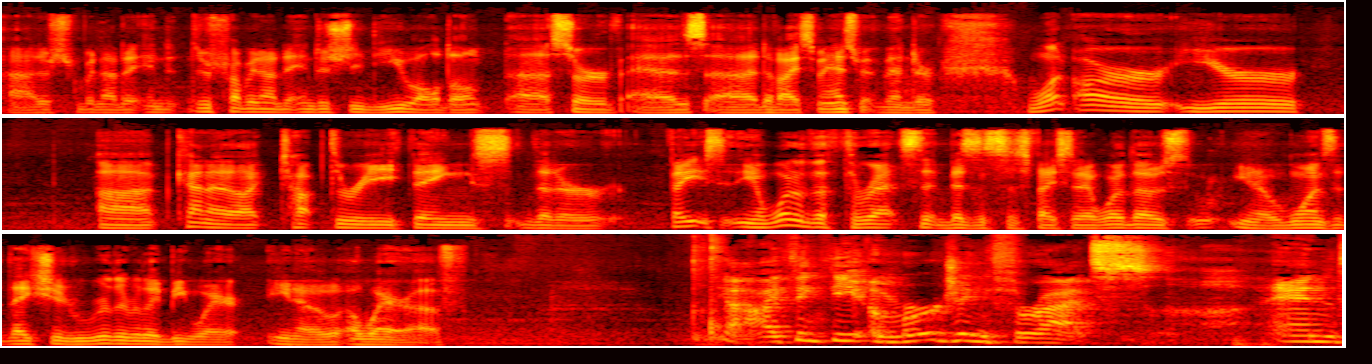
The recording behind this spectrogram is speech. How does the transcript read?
Uh, there's probably not a, there's probably not an industry that you all don't uh, serve as a device management vendor. What are your uh, kind of like top three things that are face. You know, what are the threats that businesses face today? What are those you know ones that they should really really be aware you know aware of? Yeah, I think the emerging threats and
